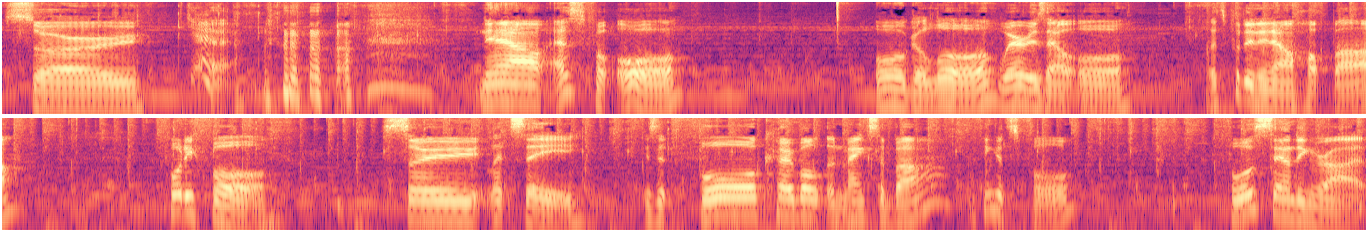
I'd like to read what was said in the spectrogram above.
So, yeah. now, as for ore, ore galore, where is our ore? Let's put it in our hotbar. 44. So, let's see. Is it four cobalt that makes a bar? I think it's four. Four's sounding right.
